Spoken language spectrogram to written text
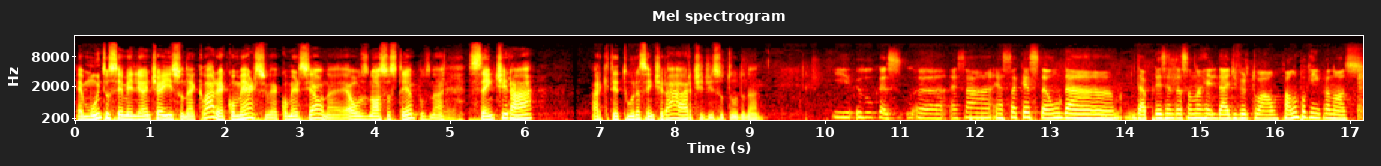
é muito semelhante a isso, né? Claro, é comércio, é comercial, né? É os nossos tempos, né? É. Sem tirar arquitetura, sem tirar a arte disso tudo, né? E, Lucas, uh, essa, essa questão da, da apresentação na realidade virtual, fala um pouquinho para nós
